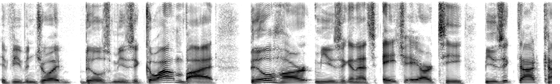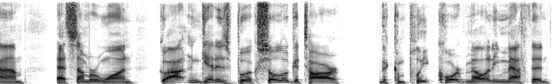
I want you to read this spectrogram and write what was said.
if you've enjoyed Bill's music, go out and buy it. Bill Hart Music, and that's H A R T music.com. That's number one. Go out and get his book, Solo Guitar, The Complete Chord Melody Method.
